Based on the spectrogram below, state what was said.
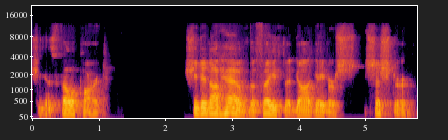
She just fell apart. She did not have the faith that God gave her sister.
